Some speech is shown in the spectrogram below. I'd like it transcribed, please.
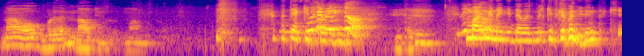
ನಾವು ಹೋಗಿ ಬಿಡಿದ್ರೆ ನಾವು ತಿನ್ನೋದು ಮಾಮೂಲು ಮತ್ತೆ ಅಕ್ಕಿ ಕಿತ್ಕೊಂಡು ಮಂಗನಾಗಿದ್ದ ಹೋದ್ಮೇಲೆ ಕಿತ್ಕೊಂಡು ಬಂದಿದ್ದೀನಿ ಅಂತಕ್ಕೆ?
